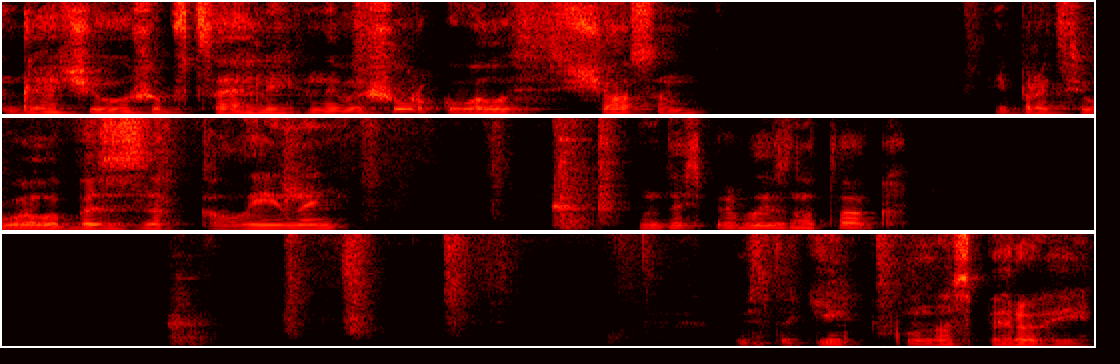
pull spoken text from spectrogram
Для чого, щоб в цеглі не вишоркувалось з часом і працювало без заклинень. Ну, десь приблизно так. Ось такі у нас пироги.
